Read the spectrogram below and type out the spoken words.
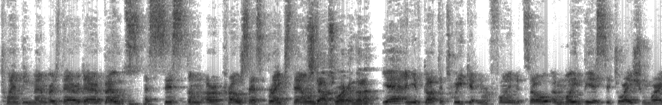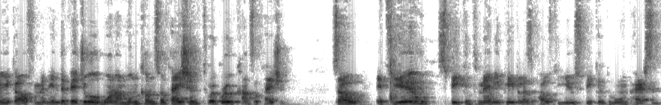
20 members there or thereabouts, a system or a process breaks down. stops working doesn't it Yeah, and you've got to tweak it and refine it. So it might be a situation where you go from an individual one-on-one consultation to a group consultation. So it's you speaking to many people as opposed to you speaking to one person.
